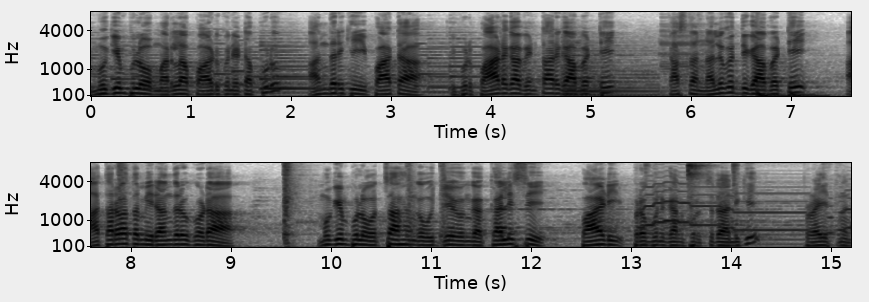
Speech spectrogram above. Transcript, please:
ముగింపులో మరలా పాడుకునేటప్పుడు అందరికీ ఈ పాట ఇప్పుడు పాడగా వింటారు కాబట్టి కాస్త నలుగుద్ది కాబట్టి ఆ తర్వాత మీరందరూ కూడా ముగింపులో ఉత్సాహంగా ఉద్యోగంగా కలిసి పాడి ప్రభుని కనపరచడానికి ప్రయత్నం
